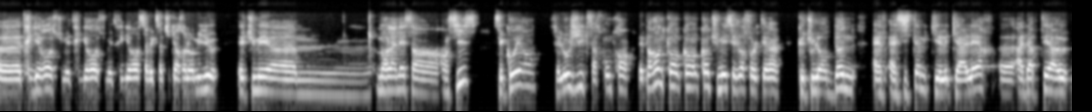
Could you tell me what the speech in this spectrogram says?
Euh, Trigueros, tu mets Trigueros, tu mets Trigueros avec Sachi Carzola au milieu et tu mets euh, Morlanes en, en 6, c'est cohérent, c'est logique, ça se comprend. Mais par contre, quand, quand, quand tu mets ces joueurs sur le terrain, que tu leur donnes un, système qui, qui a l'air euh, adapté à eux,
